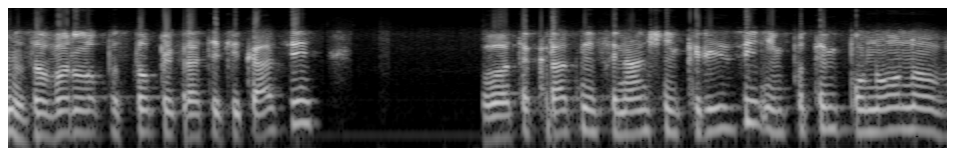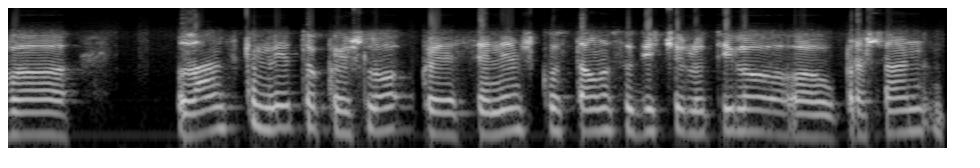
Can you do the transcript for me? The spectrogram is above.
zavrlo postopek ratifikacije v takratni finančni krizi in potem ponovno v lanskem letu, ko je, šlo, ko je se Nemško ustavno sodišče lotilo uh, vprašanj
